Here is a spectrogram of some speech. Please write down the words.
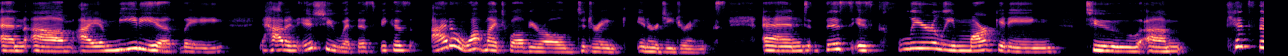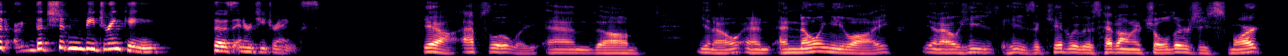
And um, I immediately had an issue with this because I don't want my 12 year old to drink energy drinks, and this is clearly marketing to um, kids that that shouldn't be drinking those energy drinks. Yeah, absolutely, and um, you know, and and knowing Eli, you know, he's he's a kid with his head on his shoulders. He's smart,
